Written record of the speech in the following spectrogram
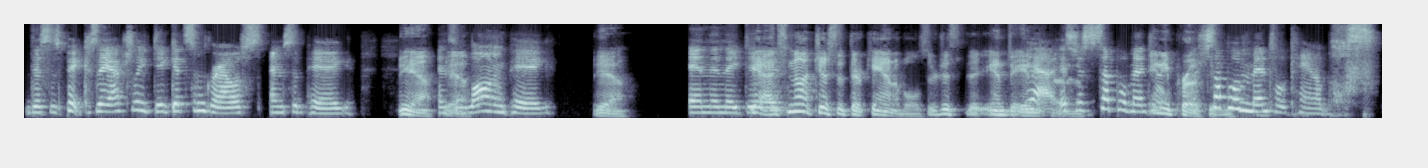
this is pig because they actually did get some grouse and some pig Yeah, and yeah, some long pig, yeah, and then they did yeah. It's not just that they're cannibals; they're just into yeah, it's just supplemental any protein. supplemental cannibals.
